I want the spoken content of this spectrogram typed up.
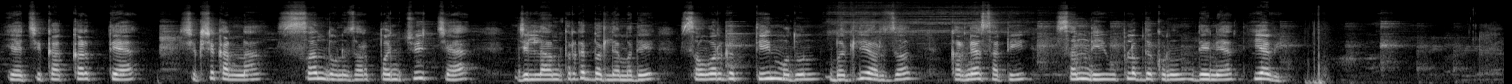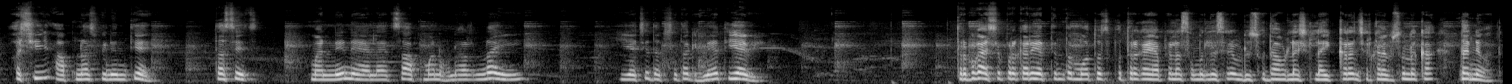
याचिकाकर्त्या शिक्षकांना सन दोन हजार पंचवीसच्या जिल्हांतर्गत बदल्यामध्ये संवर्ग तीनमधून बदली अर्ज करण्यासाठी संधी उपलब्ध करून देण्यात यावी. अशी आपणास विनंती आहे. तसेच मान्य न्यायालयाचा अपमान होणार नाही याची दक्षता घेण्यात यावी. तर बघा अशा प्रकारे अत्यंत महत्त्वाचं पत्रक आहे. आपल्याला समजलं असेल व्हिडिओसुद्धा आवडला असेल लाईक करा शेअर करायला विसरू नका. धन्यवाद.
